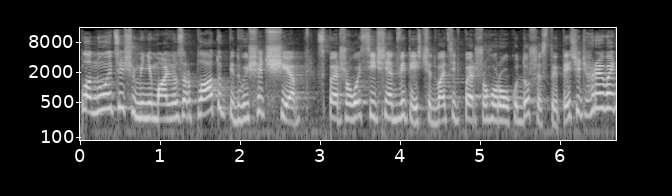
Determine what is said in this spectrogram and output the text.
Планується, що мінімальну зарплату підвищать ще з 1 січня 2021 року до 6 тисяч гривень,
